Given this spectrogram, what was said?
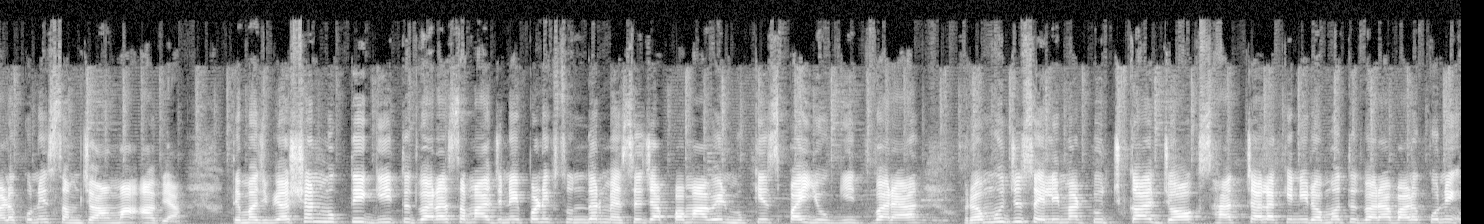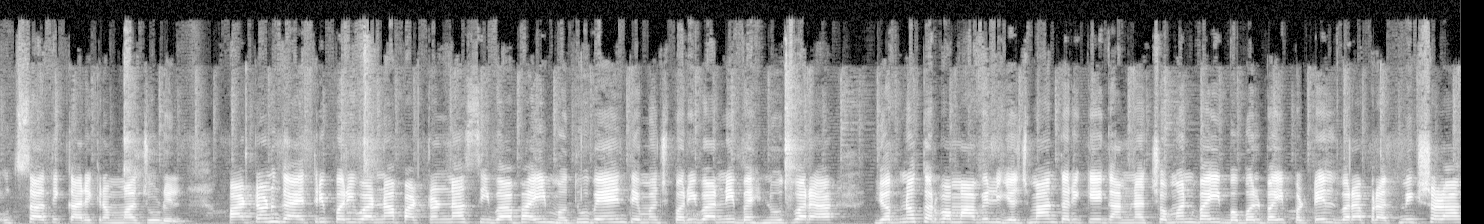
બાળકોને સમજાવવામાં આવ્યા. તેમજ વ્યસન મુક્તિ ગીત દ્વારા સમાજને પણ એક સુંદર મેસેજ આપવામાં આવેલ મુકેશભાઈ યોગી દ્વારા રમૂજ શૈલીમાં ટૂચકા, જોક્સ હાથ ચાલાકીની રમત દ્વારા બાળકોને ઉત્સાહથી કાર્યક્રમમાં જોડેલ. પાટણ ગાયત્રી પરિવારના પાટણના શિવાભાઈ મધુબેન તેમજ પરિવારની બહેનો દ્વારા યજ્ઞ કરવામાં આવેલ યજમાન તરીકે ગામના ચમનભાઈ બબલભાઈ પટેલ દ્વારા પ્રાથમિક શાળા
